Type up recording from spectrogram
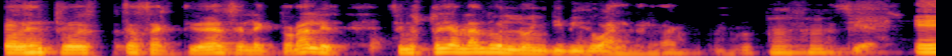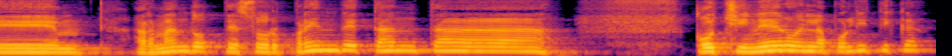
dentro de estas actividades electorales, sino estoy hablando en lo individual, ¿verdad? Uh -huh. Así es. Eh, Armando, ¿te sorprende tanta cochinero en la política?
